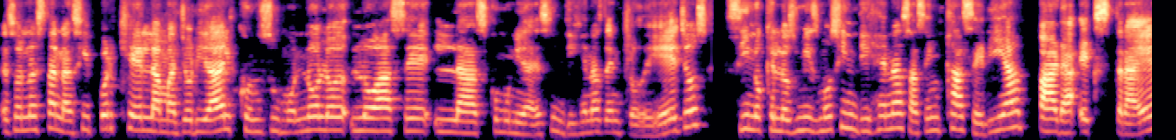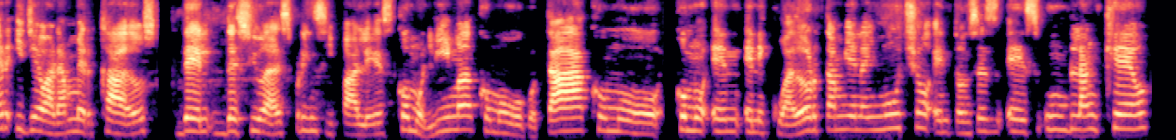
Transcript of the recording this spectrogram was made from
Eso no es tan así porque la mayoría del consumo no lo, lo hace las comunidades indígenas dentro de ellos, sino que los mismos indígenas hacen cacería para extraer y llevar a mercados de, de, ciudades principales como Lima, como Bogotá, como, como en, en Ecuador también hay mucho, entonces es un blanqueo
